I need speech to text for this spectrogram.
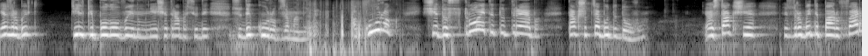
Я зробив тільки половину, мені ще треба сюди, сюди курок заманити. А курок ще достроїти тут треба, так що це буде довго. І ось так ще зробити пару ферм,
